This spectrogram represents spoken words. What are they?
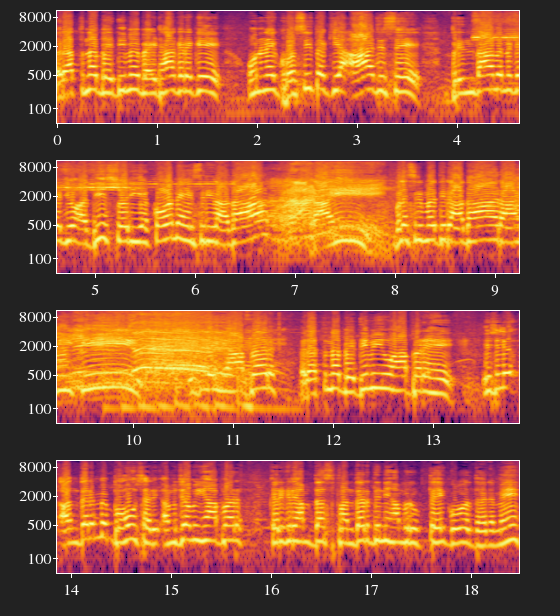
रत्न बेदी में बैठा करके उन्होंने घोषित किया, आज से वृंदावन के जो है कौन है श्री राधा रानी? बोले, श्रीमती राधा रानी की। इसलिए यहाँ पर रत्न बेदी भी वहाँ पर है। इसलिए अंदर में बहुत सारी हम जब यहाँ पर करीब करीब हम दस पंद्रह दिन हम रुकते हैं गोवर्धन में,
